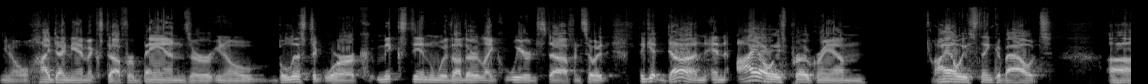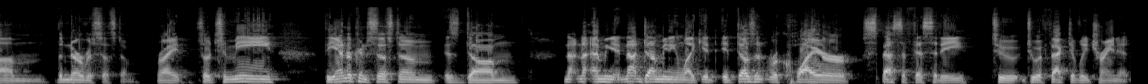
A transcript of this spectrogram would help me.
you know high dynamic stuff or bands or you know ballistic work mixed in with other like weird stuff. And so it they get done. And i always program i always think about um, the nervous system right? So to me the endocrine system is dumb not, not, i mean not dumb meaning like it, it doesn't require specificity to to effectively train it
